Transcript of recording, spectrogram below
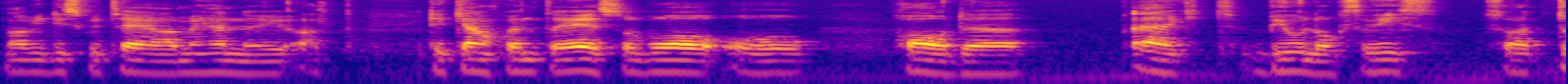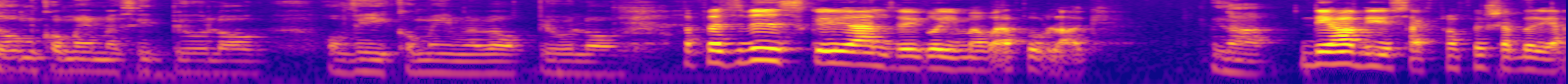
när vi diskuterade med henne att det kanske inte är så bra att ha det ägt bolagsvis. Så att de kommer in med sitt bolag och vi kommer in med vårt bolag. Ja, För att vi ska ju aldrig gå in med våra bolag. Nej, Det har vi ju sagt från första början.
